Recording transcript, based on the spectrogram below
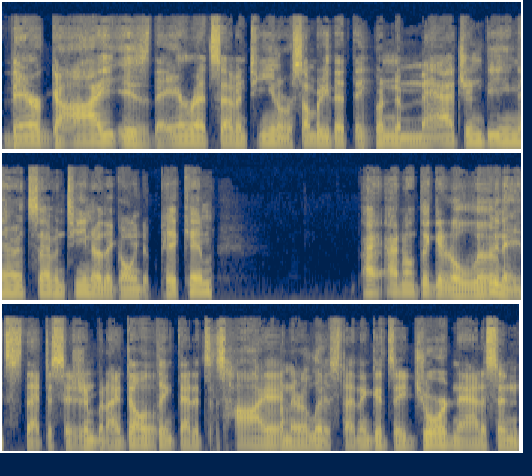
their guy is there at 17 or somebody that they couldn't imagine being there at 17, are they going to pick him? I, I, don't think it eliminates that decision, but I don't think that it's as high on their list. I think it's a Jordan Addison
